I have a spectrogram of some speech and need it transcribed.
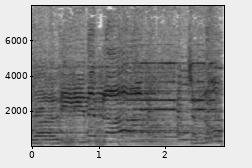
Igual y de plano ya no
